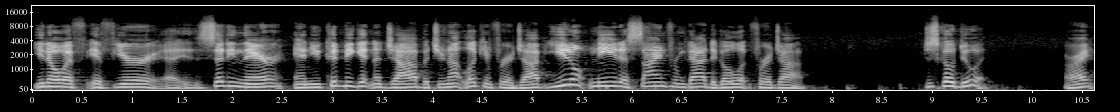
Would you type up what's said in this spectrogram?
you know if if you're uh, sitting there and you could be getting a job but you're not looking for a job, you don't need a sign from God to go look for a job. Just go do it. All right?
